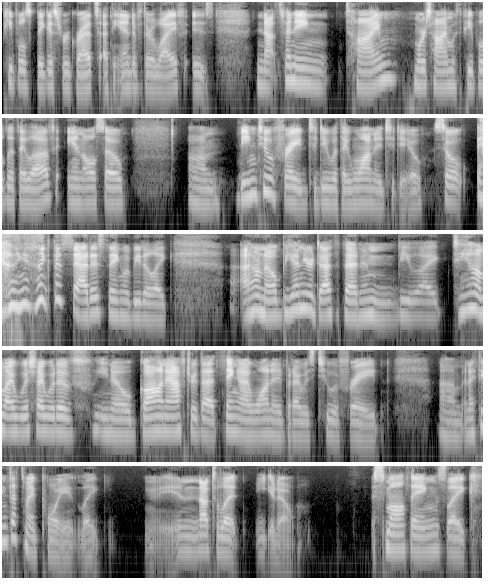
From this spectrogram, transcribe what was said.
people's biggest regrets at the end of their life is not spending time, more time with people that they love, and also um, being too afraid to do what they wanted to do. So I think like the saddest thing would be to like I don't know, be on your deathbed and be like, damn, I wish I would have, you know, gone after that thing I wanted, but I was too afraid. Um, and I think that's my point. Like, not to let, you know, small things like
